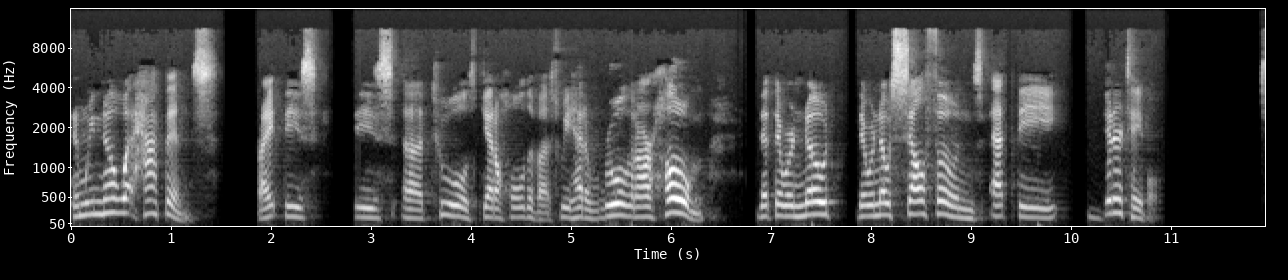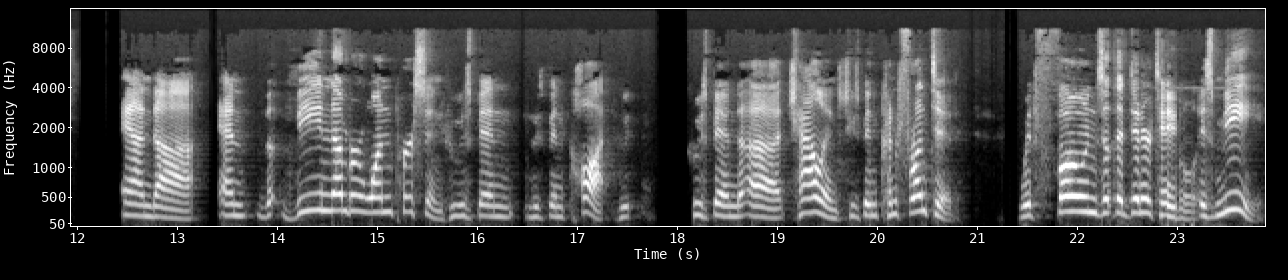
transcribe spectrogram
and we know what happens, right? These, these uh, tools get a hold of us. We had a rule in our home that there were no, there were no cell phones at the dinner table. And, uh, and the, the number one person who's been, who's been caught, who, who's been uh, challenged, who's been confronted with phones at the dinner table is me.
